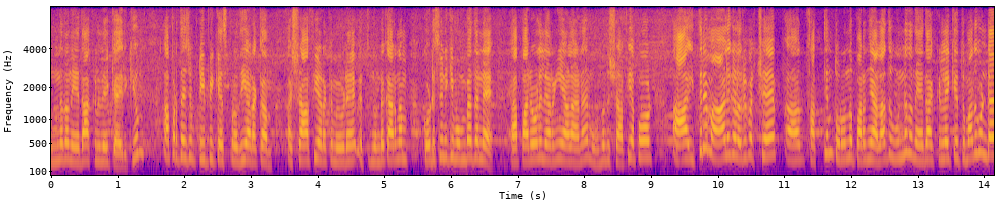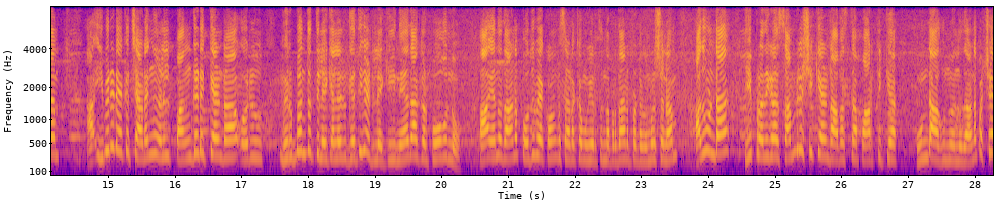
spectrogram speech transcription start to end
ഉന്നത നേതാക്കളിലേക്കായിരിക്കും. പ്രത്യേകിച്ചും ടി പി കേസ് പ്രതി അടക്കം ഷാഫി അടക്കം ഇവിടെ എത്തുന്നുണ്ട്. കാരണം കൊടിസുനിക്ക് മുമ്പേ തന്നെ പരോളിൽ ഇറങ്ങിയ ആളാണ് മുഹമ്മദ് ഷാഫി. അപ്പോൾ ഇത്തരം ആളുകൾ ഒരുപക്ഷെ സത്യം തുറന്നു പറഞ്ഞാൽ അത് ഉന്നത നേതാക്കളിലേക്ക് എത്തും. അതുകൊണ്ട് ഇവരുടെയൊക്കെ ചടങ്ങുകളിൽ പങ്കെടുക്കേണ്ട ഒരു നിർബന്ധത്തിലേക്ക് അല്ലെങ്കിൽ ഒരു ഗതികേട്ടിലേക്ക് ഈ നേതാക്കൾ പോകുന്നു. എന്നതാണ് പൊതുവെ കോൺഗ്രസ് അടക്കം ഉയർത്തുന്ന പ്രധാനപ്പെട്ട വിമർശനം. അതുകൊണ്ട് ഈ പ്രതികളെ സംരക്ഷിക്കേണ്ട അവസ്ഥ പാർട്ടിക്ക് ഉണ്ടാകുന്നു എന്നതാണ്. പക്ഷേ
